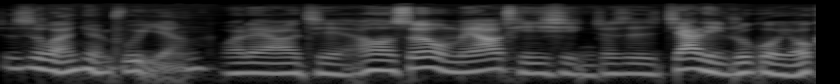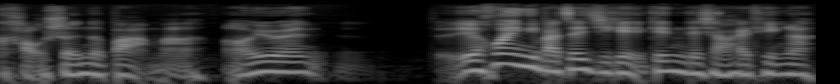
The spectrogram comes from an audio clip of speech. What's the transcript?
就是完全不一样，我了解哦，所以我们要提醒，就是家里如果有考生的爸妈啊，因为也欢迎你把这一集给给你的小孩听啊，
